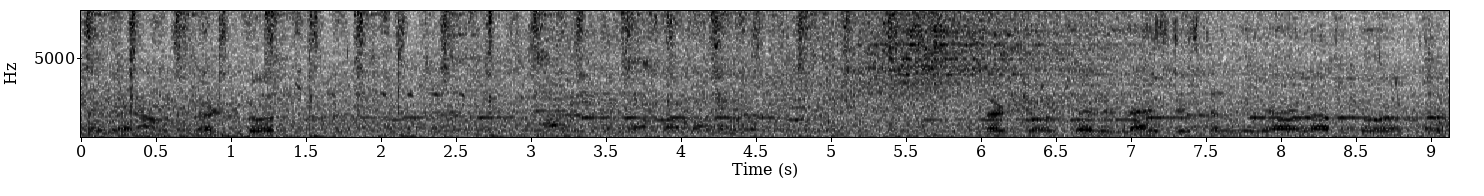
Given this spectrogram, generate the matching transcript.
मैं जा रहा हूँ थर्ड फ्लोर थर्ड फ्लोर पे रिलायंस डिजिटल मिल जाएगा आपको एम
